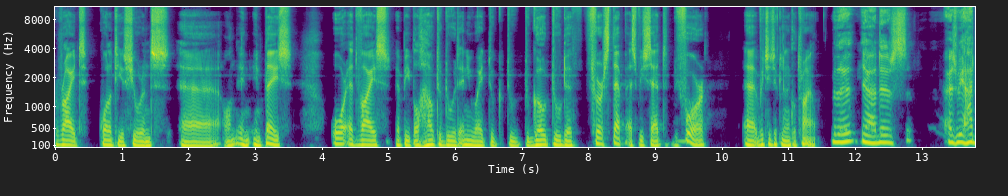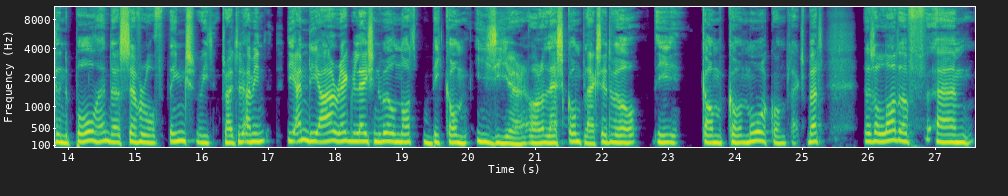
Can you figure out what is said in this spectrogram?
right quality assurance uh, on in, in place or advise people how to do it anyway to, to, to go to the first step, as we said before, uh, which is a clinical trial. But yeah, there's, as we had in the poll, and there's several things we try to, I mean, the MDR regulation will not become easier or less complex. It will become more complex. But there's a lot of um,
